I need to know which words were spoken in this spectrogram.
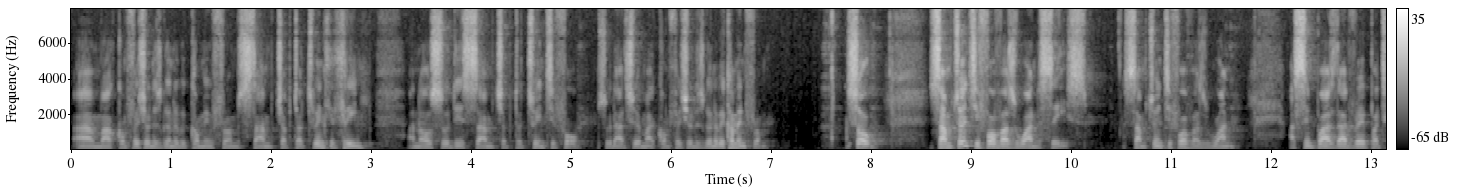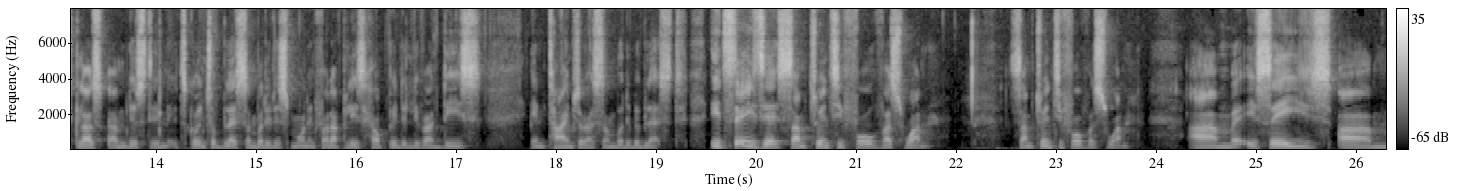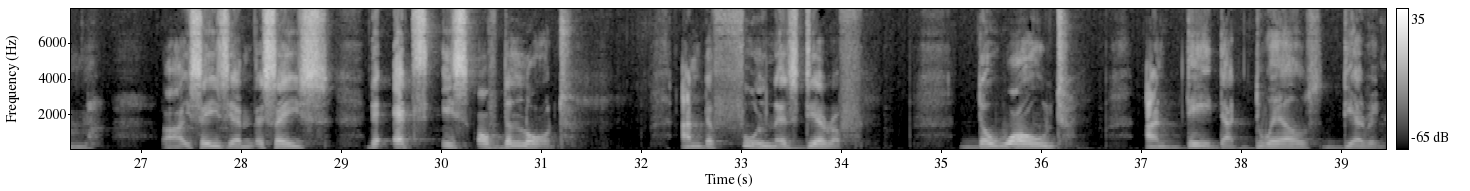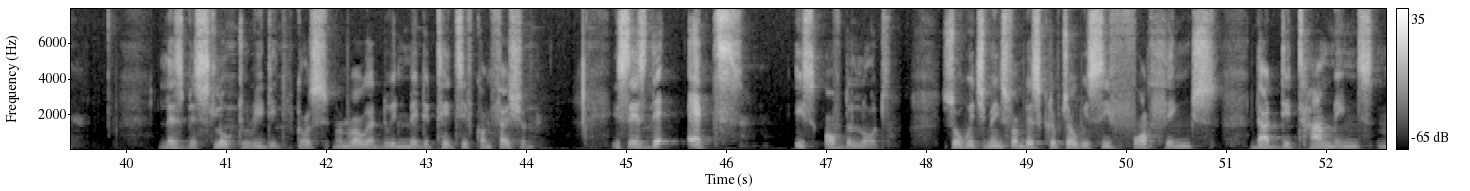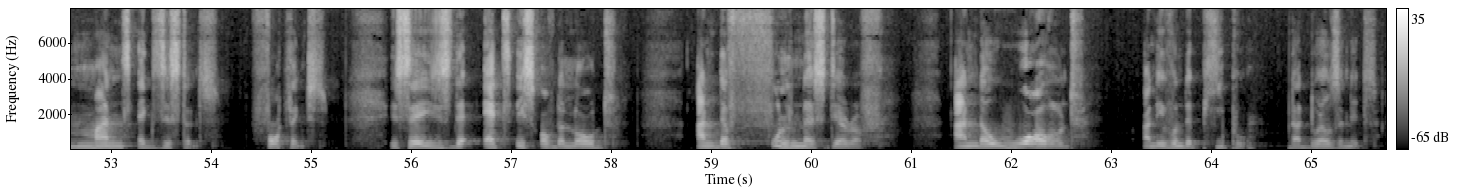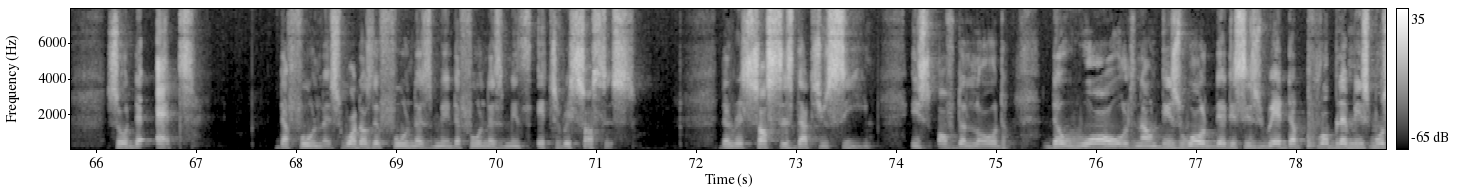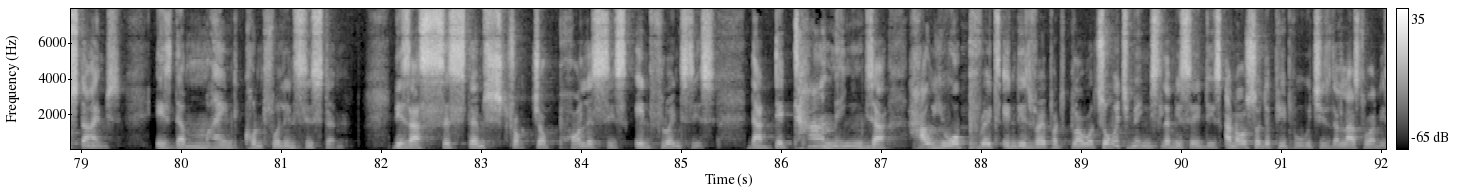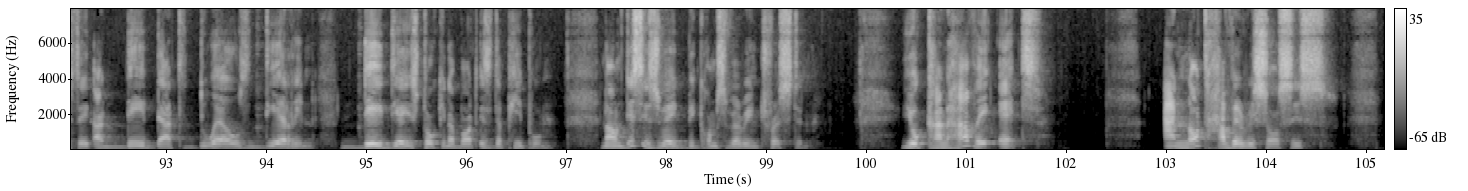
um, our confession is going to be coming from Psalm chapter 23 and also this Psalm chapter 24. So that's where my confession is going to be coming from. So, Psalm 24, verse 1 says, Psalm 24, verse 1, as simple as that very particular um, this thing, it's going to bless somebody this morning. Father, please help me deliver this in time so that somebody be blessed. It says here, Psalm 24, verse 1. Psalm 24, verse 1. Um, it says, um, uh, it says, um, it says, the earth is of the Lord and the fullness thereof, the world and they that dwells therein. Let's be slow to read it because remember we're doing meditative confession. It says the earth is of the Lord. So which means from this scripture we see four things that determines man's existence. Four things. It says the earth is of the Lord and the fullness thereof and the world and even the people that dwells in it. So the earth, the fullness. What does the fullness mean? The fullness means its resources. The resources that you see is of the Lord. The world, now this world, this is where the problem is most times, is the mind controlling system. These are systems, structure, policies, influences that determines uh, how you operate in this very particular world. So, which means, let me say this, and also the people, which is the last one, he said, and they that dwells therein. They there is talking about is the people. Now, this is where it becomes very interesting. You can have a earth and not have a resources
